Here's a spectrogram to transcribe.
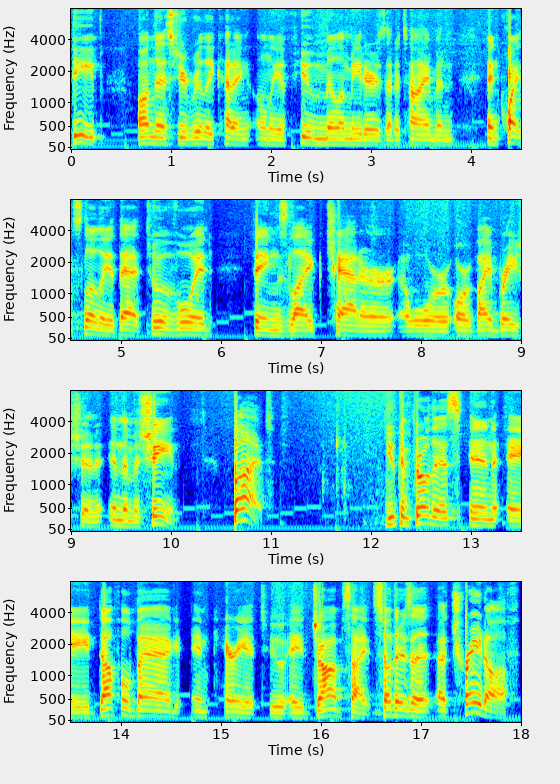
deep. On this, you're really cutting only a few millimeters at a time and, and quite slowly at that to avoid things like chatter or, or vibration in the machine. But you can throw this in a duffel bag and carry it to a job site. So there's a, a trade-off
